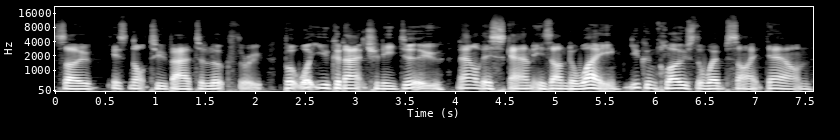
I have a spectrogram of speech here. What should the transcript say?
So it's not too bad to look through. But what you could actually do, now this scan is underway, you can close the website down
